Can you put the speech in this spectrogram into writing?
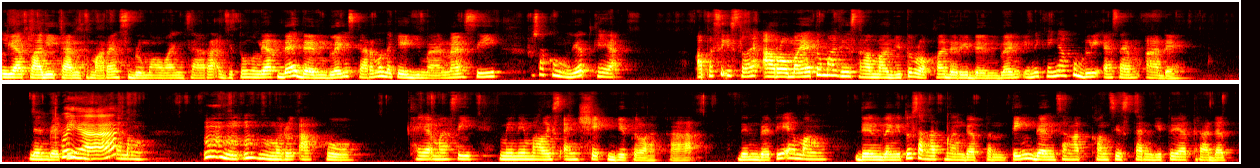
lihat lagi kan kemarin sebelum wawancara gitu, ngeliat deh Dan Blank sekarang udah kayak gimana sih. Terus aku ngeliat kayak, apa sih istilahnya aromanya tuh masih sama gitu loh kak dari Dan Blank. Ini kayaknya aku beli SMA deh. Dan berarti Oh ya? emang mm, mm, mm, menurut aku kayak masih minimalis and chic gitu lah kak. Dan berarti emang Dan Blank itu sangat menganggap penting dan sangat konsisten gitu ya terhadap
